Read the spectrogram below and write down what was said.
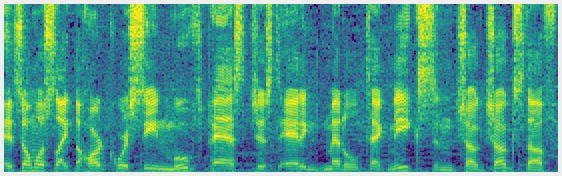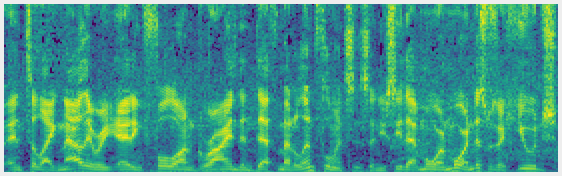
it's almost like the hardcore scene moved past just adding metal techniques and chug chug stuff, and to like now they were adding full on grind and death metal influences, and you see that more and more. And this was a huge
